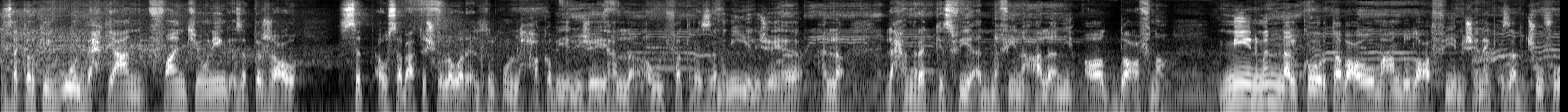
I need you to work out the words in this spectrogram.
تذكروا كيف بقول بحكي عن fine tuning إذا بترجعوا ست أو سبعة أشهر لورا قلت لكم الحقبة اللي جاية هلأ أو الفترة الزمنية اللي جاية هلأ. رح نركز فيها قد ما فينا على نقاط ضعفنا. مين منا الكور تبعه ما عنده ضعف فيه؟ مش هيك إذا بتشوفوا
